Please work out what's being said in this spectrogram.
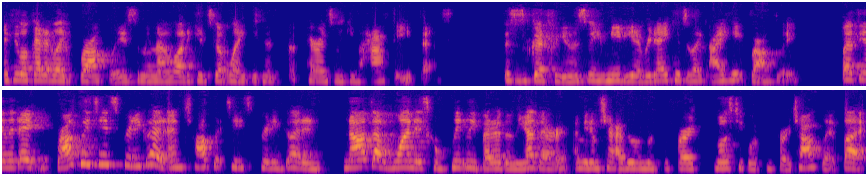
if you look at it like broccoli, is something that a lot of kids don't like because the parents are like, you have to eat this. This is good for you. This is what you need to eat every day. Kids are like, I hate broccoli. But at the end of the day, broccoli tastes pretty good and chocolate tastes pretty good. And not that one is completely better than the other. I mean, I'm sure everyone would prefer, most people would prefer chocolate, but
